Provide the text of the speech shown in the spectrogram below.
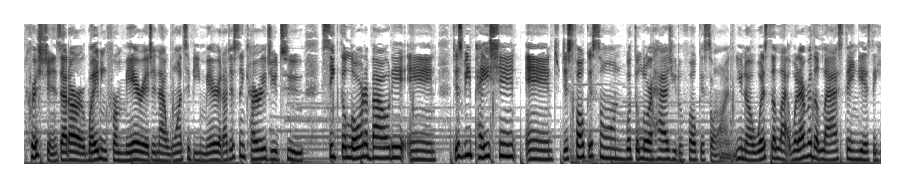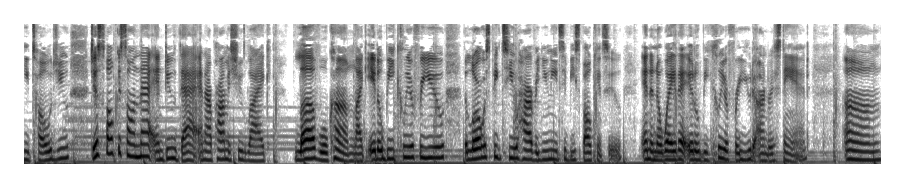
Christians that are waiting for marriage and that want to be married, I just encourage you to seek the Lord about it and just be patient and just focus on what the Lord has you to focus on. You know, what's the la- whatever the last thing is that He told you, just focus on that and do that. And I promise you, like love will come. Like it'll be clear for you. The Lord will speak to you however you need to be spoken to, and in a way that it'll be clear for you to understand. Um,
